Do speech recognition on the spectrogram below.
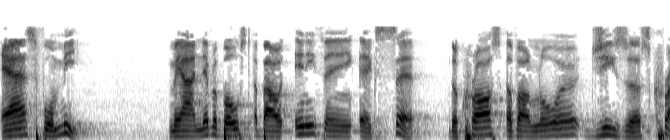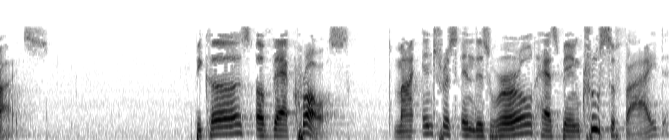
As for me, may I never boast about anything except the cross of our Lord Jesus Christ. Because of that cross, my interest in this world has been crucified,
